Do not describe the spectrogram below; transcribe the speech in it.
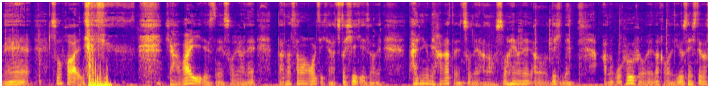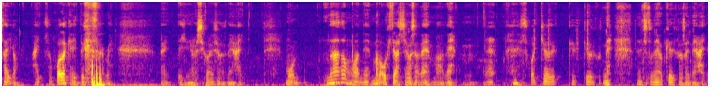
ねえ、ソファーでね、やばいですね、それはね。旦那様が降りてきたらちょっと悲劇ですよね。タイミング見計らったね、ちょっとね、あの、その辺はね、あの、ぜひね、あの、ご夫婦のね、仲をね、優先してくださいよ。はい、そこだけは言ってくださいね。はい、ぜひね、よろしくお願いしますね。はい。もう、などまあね、まだ起きてらっしゃいますよね。まあね。うん、ね。そこは気を、気を、ね、ちょっとね、お気をつけくださいね。はい。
